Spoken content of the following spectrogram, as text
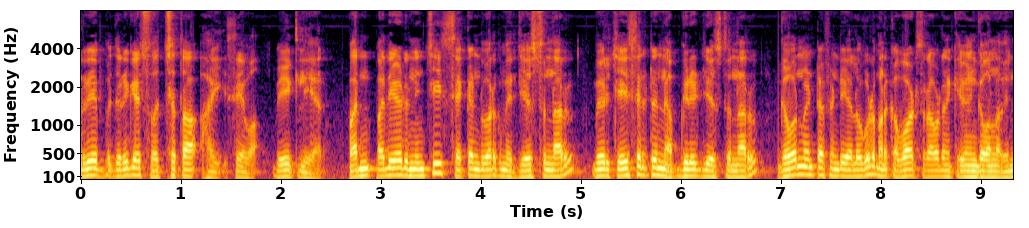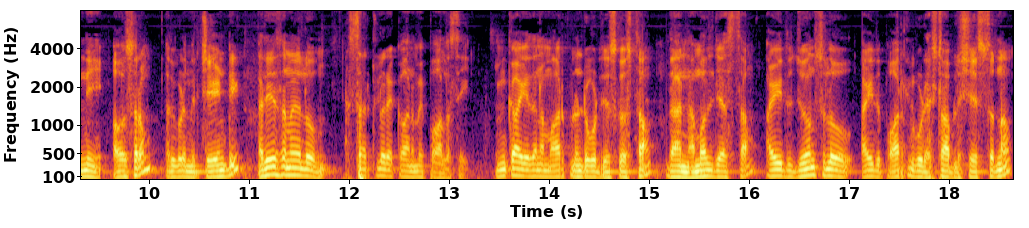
రేపు జరిగే స్వచ్ఛత హై సేవ. Way clear. పన్ పదిహేడు నుంచి సెకండ్ వరకు మీరు చేస్తున్నారు. మీరు చేసినట్టుని అప్గ్రేడ్ చేస్తున్నారు. గవర్నమెంట్ ఆఫ్ ఇండియాలో కూడా మనకు అవార్డ్స్ రావడానికి ఏమేమి కావాలో అవన్నీ అవసరం. అది కూడా మీరు చేయండి. అదే సమయంలో సర్క్యులర్ ఎకానమీ పాలసీ. ఇంకా ఏదైనా మార్పులు ఉంటే కూడా తీసుకొస్తాం. దాన్ని అమలు చేస్తాం. ఐదు జోన్స్లో ఐదు పార్కులు కూడా ఎస్టాబ్లిష్ చేస్తున్నాం.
